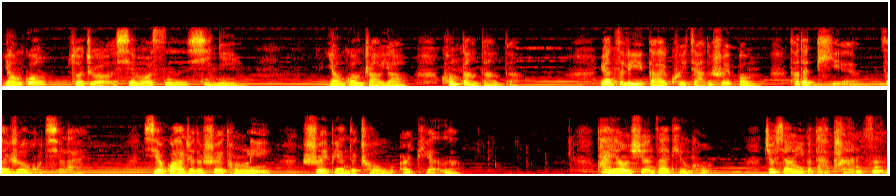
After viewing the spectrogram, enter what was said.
阳光，作者谢莫斯·悉尼。阳光照耀，空荡荡的院子里带盔甲的水泵，它的铁在热乎起来。斜挂着的水桶里，水变得稠而甜了。太阳悬在天空，就像一个大盘子，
